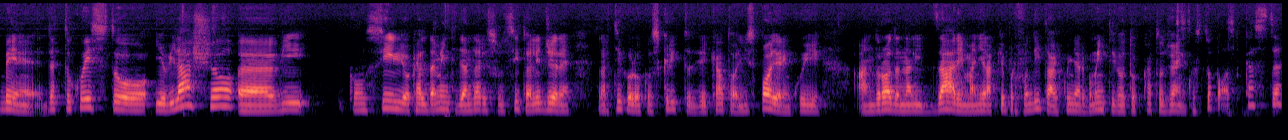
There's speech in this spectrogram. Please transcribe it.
Bene, detto questo io vi lascio, eh, vi consiglio caldamente di andare sul sito a leggere l'articolo che ho scritto dedicato agli spoiler in cui andrò ad analizzare in maniera più approfondita alcuni argomenti che ho toccato già in questo podcast.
